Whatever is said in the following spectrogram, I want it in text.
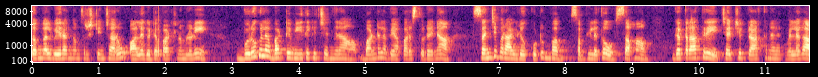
దొంగలు వీరంగం సృష్టించారు. ఆలగడ్డ పట్టణంలోని బురుగుల బట్టి వీధికి చెందిన బండల వ్యాపారస్తుడైన సంజీవరాయుడు కుటుంబం సభ్యులతో సహా గత రాత్రి చర్చి ప్రార్థనలకు వెళ్ళగా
